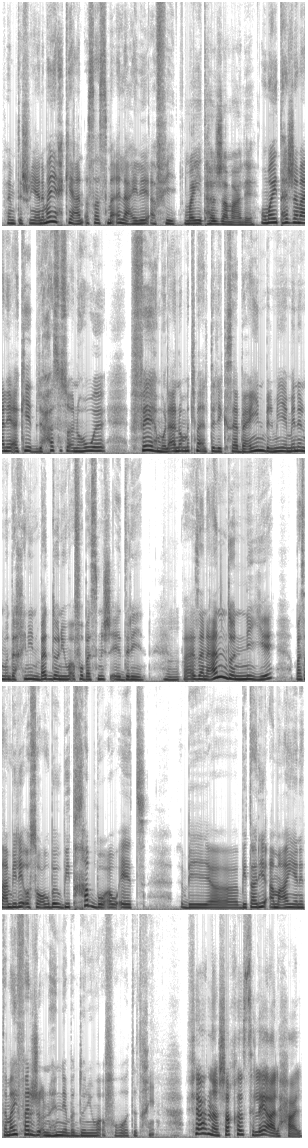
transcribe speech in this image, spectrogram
فهمت شو؟ يعني ما يحكي عن قصص ما لها علاقة فيه. وما يتهجم عليه. وما يتهجم عليه أكيد. بده يحسسه إنه هو فاهمه لأنه مثل ما قلت لك 70% من المدخنين بدهم يوقفوا بس مش قادرين. فاذا عندهم نية بس عم بيلاقوا صعوبة وبيتخبوا أوقات بطريقة معينة ما يفرجوا إنه هن بدهم يوقفوا تدخين. في عنا شخص لاقى الحل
